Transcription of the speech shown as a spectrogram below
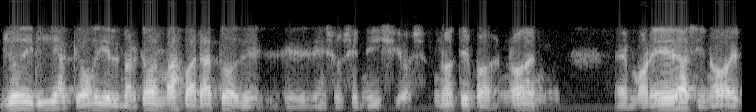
yo diría que hoy el mercado es más barato de, en sus inicios, no, tipo, no en, en moneda, sino en,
